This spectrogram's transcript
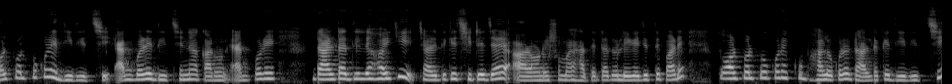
অল্প অল্প করে দিয়ে দিচ্ছি। একবারে দিচ্ছি না, কারণ একবারে ডালটা দিলে হয় কি, চারিদিকে ছিটে যায় আর অনেক সময় হাতেটা তো লেগে যেতে পারে। তো অল্প অল্প করে খুব ভালো করে ডালটাকে দিয়ে দিচ্ছি।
